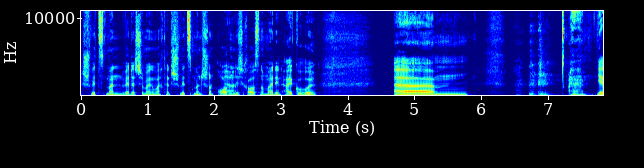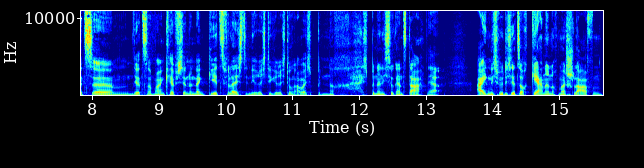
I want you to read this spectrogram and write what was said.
schwitzt man, wer das schon mal gemacht hat, schwitzt man schon ordentlich raus nochmal den Alkohol. Ähm, jetzt ähm, jetzt nochmal ein Käffchen und dann geht's vielleicht in die richtige Richtung, aber ich bin noch, ich bin noch nicht so ganz da. ja. Eigentlich würde ich jetzt auch gerne nochmal schlafen,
